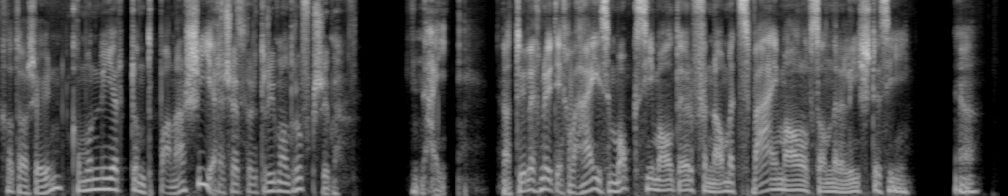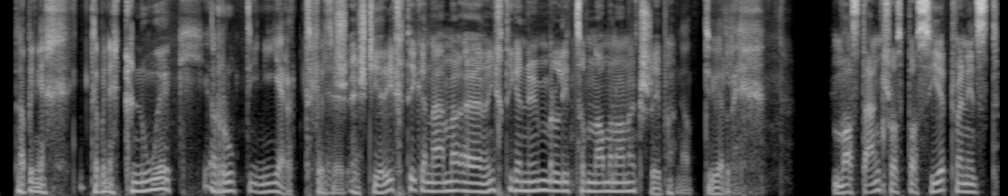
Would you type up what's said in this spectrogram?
Ich habe da schön kommuniert und panaschiert. Hast du etwa dreimal draufgeschrieben? Nein, natürlich nicht. Ich weiss, maximal dürfen Namen zweimal auf so einer Liste sein. Ja, da bin ich, da bin ich genug routiniert für so. Hast du die richtigen, Namen, äh, richtigen Nummerli zum Namen angeschrieben? Natürlich. Was denkst du, was passiert, wenn jetzt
